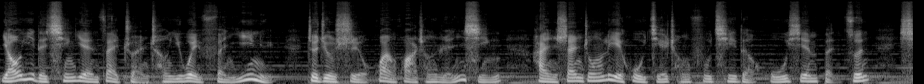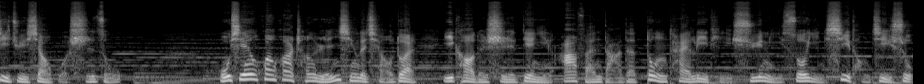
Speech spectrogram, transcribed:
摇曳的青焰再转成一位粉衣女。这就是幻化成人形和山中猎户结成夫妻的狐仙本尊，戏剧效果十足。狐仙幻化成人形的桥段，依靠的是电影《阿凡达》的动态立体虚拟缩影系统技术，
